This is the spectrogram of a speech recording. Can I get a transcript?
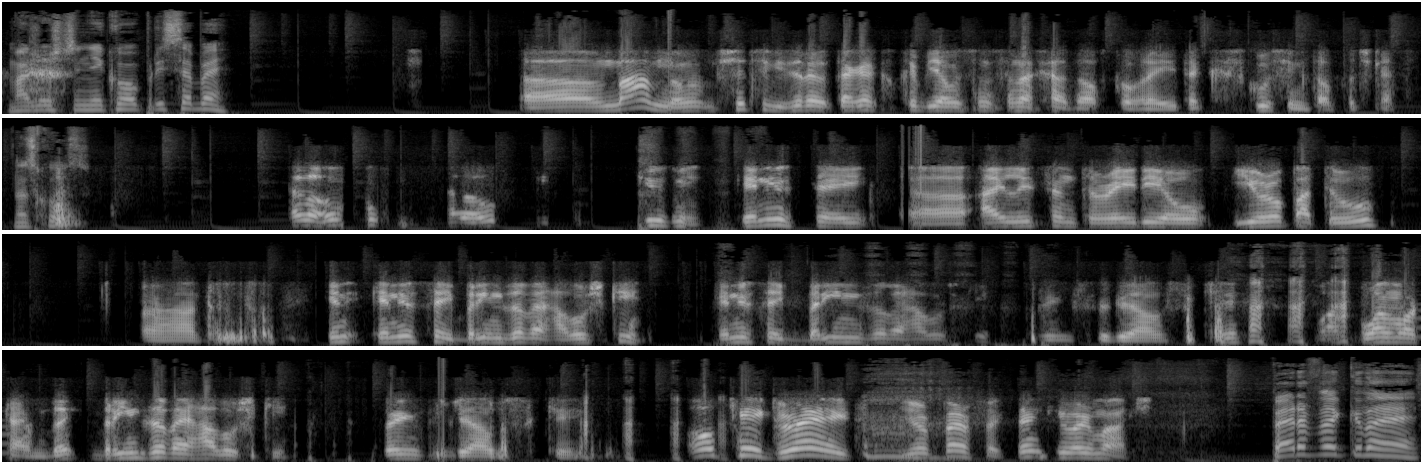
Máš ešte niekoho pri sebe? Uh, mám, no všetci vyzerajú tak, ako keby ja už som sa nachádzal v Koreji, tak skúsim to, počkať. No skús. Hello, hello. Excuse me. Can you say uh, I listen to radio Europa 2? Uh, can, can you say brinzové halušky? Can you say brinzové halušky? Brinzové halušky. One- more time. Br- Brinzové halušky. Brinzové halušky. Okay, great. You're perfect. Thank you very much. Perfektné.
